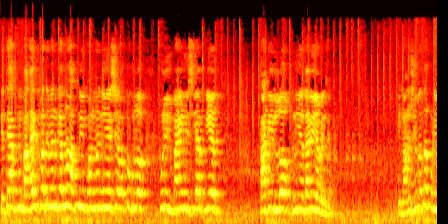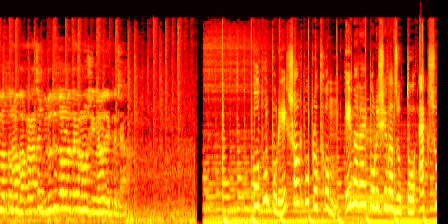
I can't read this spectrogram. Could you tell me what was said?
এতে আপনি বাধাই দিতে দেবেন কেন? আপনি কর্ম নিয়ে এসে অতগুলো পুলিশ, বাহিনী সিআরপিএফ পার্টির লোক নিয়ে দাঁড়িয়ে যাবেন কেন? এই মানসিকতার পরিবর্তন হওয়া দরকার আছে, বিরোধী দল নেতাকে মানুষ এইভাবে দেখতে চায় না। কতুলপুরে সর্বপ্রথম এমআরআই পরিষেবা যুক্ত একশো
